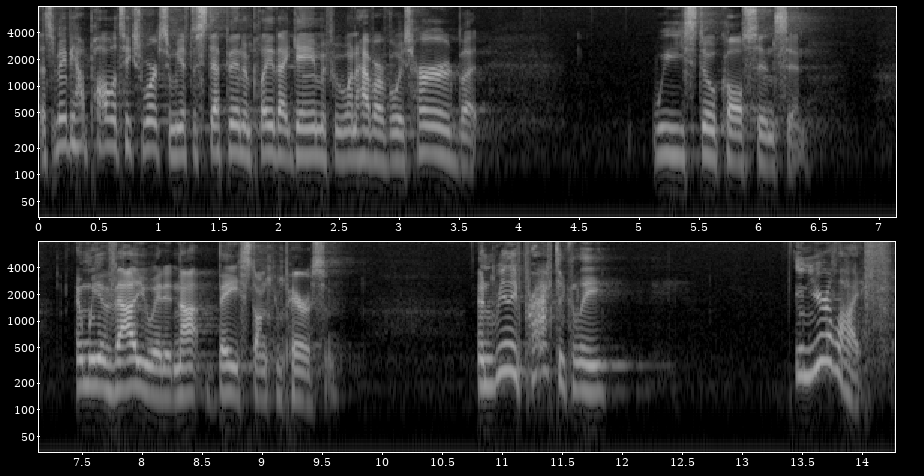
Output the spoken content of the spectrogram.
That's maybe how politics works, and we have to step in and play that game if we want to have our voice heard, but we still call sin sin. And we evaluate it not based on comparison. And really, practically, in your life,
